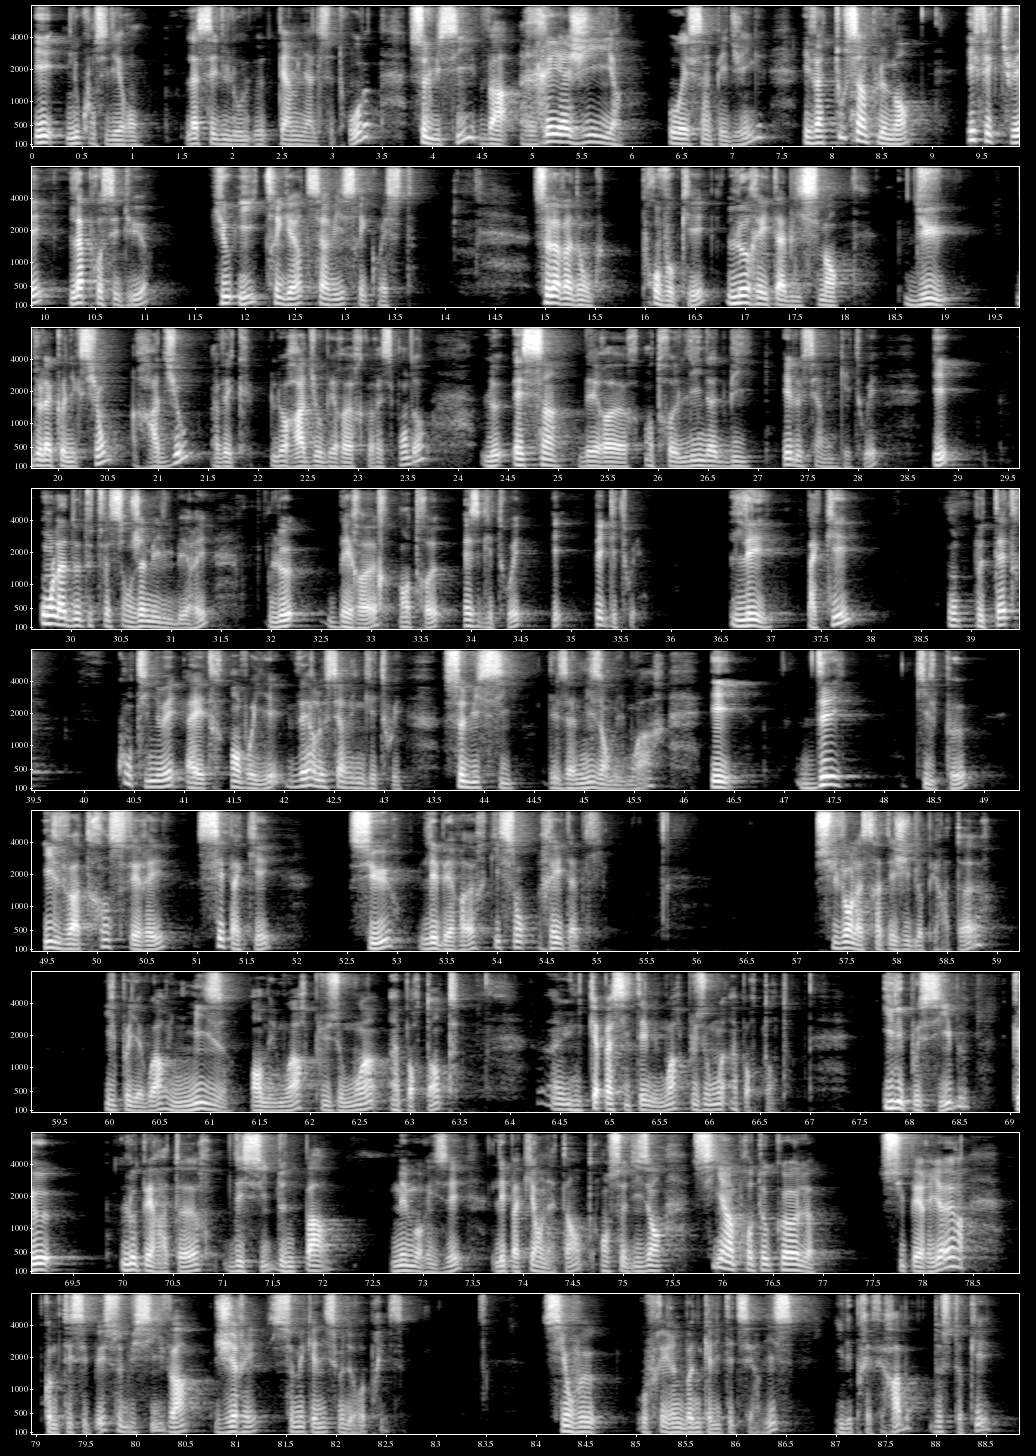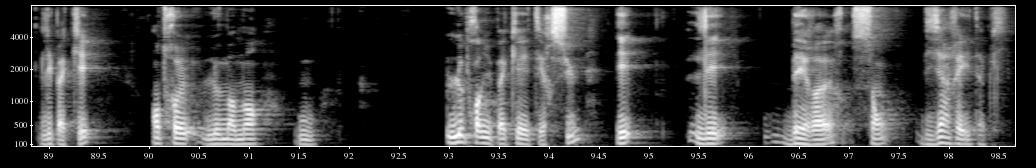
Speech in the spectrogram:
et nous considérons la cellule où le terminal se trouve. Celui-ci va réagir au S1 Paging et va tout simplement effectuer la procédure UE Triggered Service Request. Cela va donc provoquer le rétablissement de la connexion radio avec le radio bearer correspondant, le S1 bearer entre l'inode B et le Serving Gateway, et on l'a de toute façon jamais libéré, le bearer entre S-Gateway et P-Gateway. Les paquets ont peut-être continué à être envoyés vers le Serving Gateway. Celui-ci les a mis en mémoire et dès qu'il peut, il va transférer ces paquets sur les bearers qui sont rétablis. Suivant la stratégie de l'opérateur, il peut y avoir une mise en mémoire plus ou moins importante, une capacité mémoire plus ou moins importante. Il est possible que l'opérateur décide de ne pas mémoriser les paquets en attente en se disant s'il y a un protocole supérieur, comme TCP, celui-ci va gérer ce mécanisme de reprise. Si on veut offrir une bonne qualité de service, il est préférable de stocker les paquets entre le moment où le premier paquet a été reçu et les bearers sont bien réétablis.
